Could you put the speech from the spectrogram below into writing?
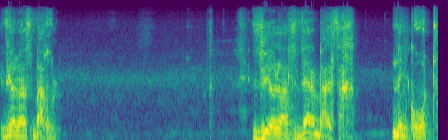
violence baaxul violence verbale sax nañ ko wottu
